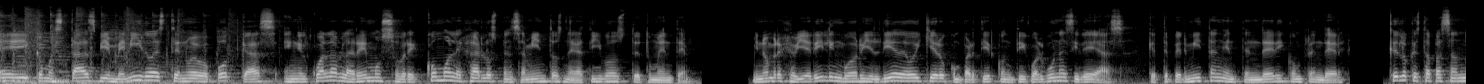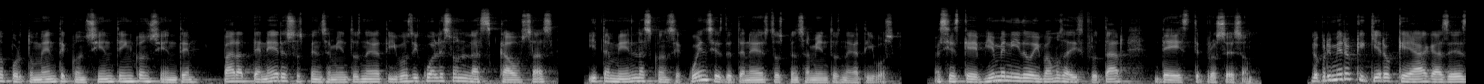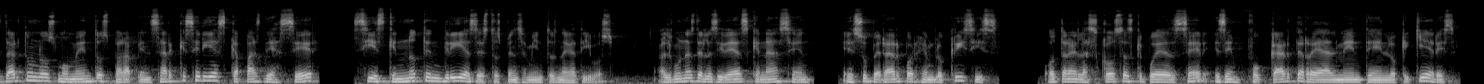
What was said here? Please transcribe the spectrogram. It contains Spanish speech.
Hey, ¿cómo estás? Bienvenido a este nuevo podcast en el cual hablaremos sobre cómo alejar los pensamientos negativos de tu mente. Mi nombre es Javier Illingworth y el día de hoy quiero compartir contigo algunas ideas que te permitan entender y comprender qué es lo que está pasando por tu mente consciente e inconsciente para tener esos pensamientos negativos y cuáles son las causas y también las consecuencias de tener estos pensamientos negativos. Así es que bienvenido y vamos a disfrutar de este proceso. Lo primero que quiero que hagas es darte unos momentos para pensar qué serías capaz de hacer si es que no tendrías estos pensamientos negativos. Algunas de las ideas que nacen es superar, por ejemplo, crisis. Otra de las cosas que puedes hacer es enfocarte realmente en lo que quieres.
